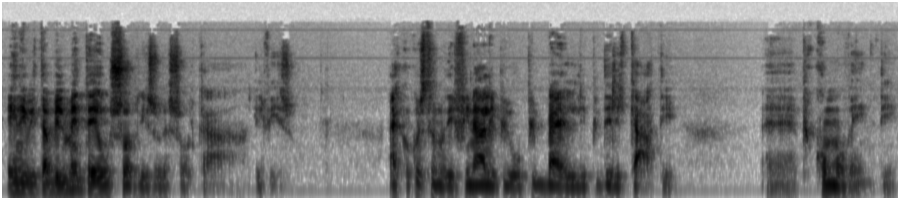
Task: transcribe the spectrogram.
e inevitabilmente un sorriso le solca il viso. Ecco, questo è uno dei finali più, più belli, più delicati, eh, più commoventi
